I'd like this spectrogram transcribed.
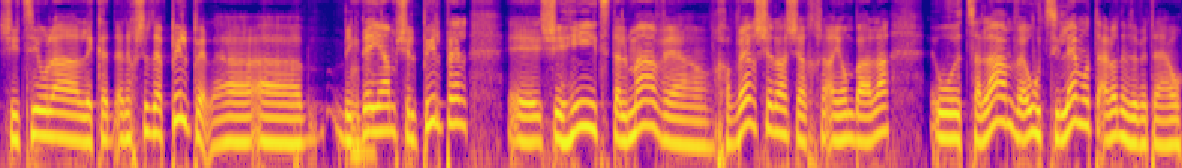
שהציעו לה, לקד... אני חושב שזה הפלפל, הבגדי ים של פלפל, אה, שהיא הצטלמה והחבר שלה, שהיום בעלה, הוא צלם והוא צילם אותה, אני לא יודע אם זה באמת היה הוא,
